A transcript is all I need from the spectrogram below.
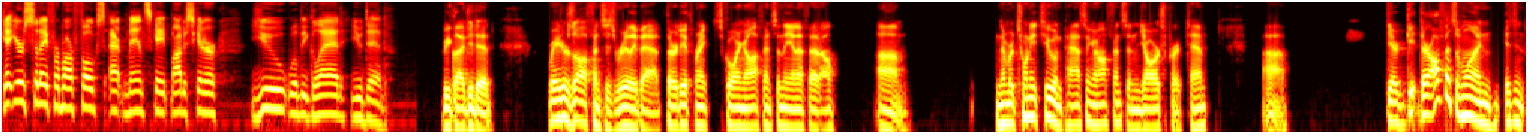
Get yours today from our folks at Manscaped. Bobby Skinner, you will be glad you did. Be glad you did. Raiders offense is really bad. 30th ranked scoring offense in the NFL. Um, number 22 in passing offense and yards per attempt. Uh, their their offensive line isn't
